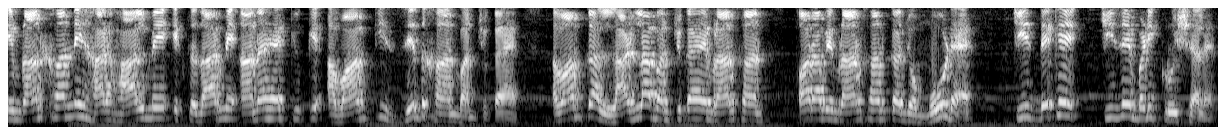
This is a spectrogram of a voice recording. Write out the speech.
इमरान खान ने हर हाल में इकतदार में आना है क्योंकि अवाम की जिद खान बन चुका है। अवाम का लाडला बन चुका है इमरान खान और अब इमरान खान का जो मूड है, चीज़ देखें, चीज़ें बड़ी क्रूशल है।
